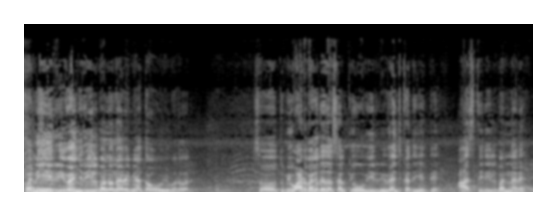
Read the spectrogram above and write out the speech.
फनी रिव्हेंज रील बनवणार आहे मी आता ओवी बरोबर. सो तुम्ही वाट बघतच असाल की ओवी रिव्हेंज कधी घेते. आज ती रील बनणार आहे.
